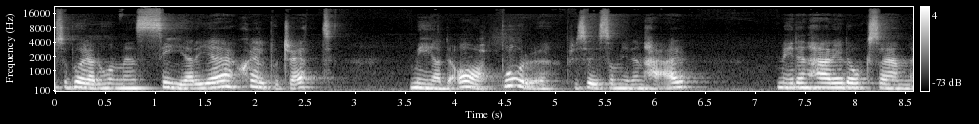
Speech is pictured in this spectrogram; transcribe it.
så började hon med en serie självporträtt med apor, precis som i den här. Men i den här är det också en,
